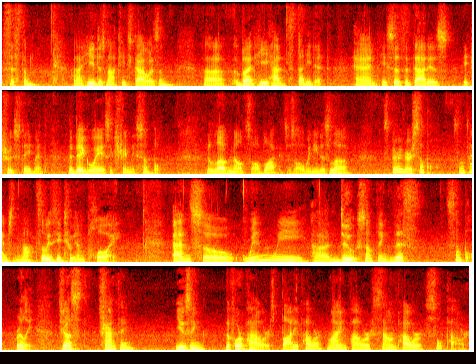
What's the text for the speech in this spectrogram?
system. Uh, he does not teach Taoism. Uh, but he had studied it and he says that that is a true statement. The big way is extremely simple. You know, love melts all blockages. All we need is love. It's very, very simple. Sometimes not so easy to employ. And so when we uh, do something this simple, really, just chanting using the four powers, body power, mind power, sound power, soul power,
